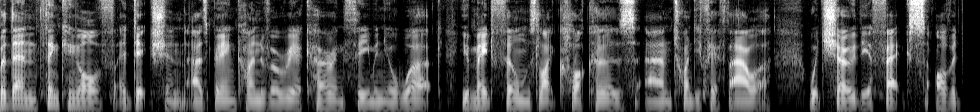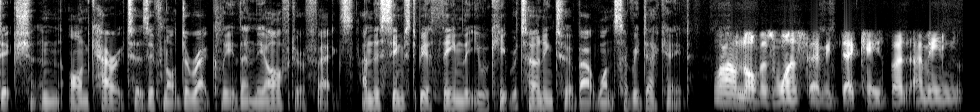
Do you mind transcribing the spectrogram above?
But then, thinking of addiction as being kind of a reoccurring theme in your work, you've made films like Clockers and 25th Hour, which show the effects of addiction on characters, if not directly, then the after effects. And this seems to be a theme that you would keep returning to about once every decade. Well, I don't know if it's once every decade, but I mean,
